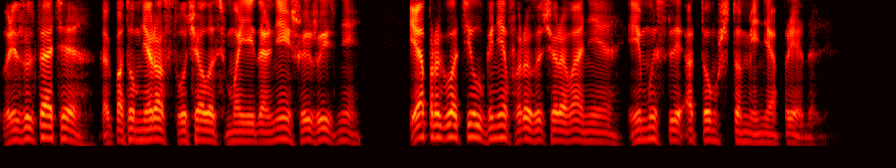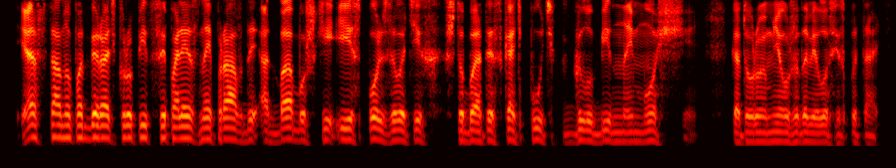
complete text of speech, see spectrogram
В результате, как потом не раз случалось в моей дальнейшей жизни, я проглотил гнев и разочарование и мысли о том, что меня предали. Я стану подбирать крупицы полезной правды от бабушки и использовать их, чтобы отыскать путь к глубинной мощи, которую мне уже довелось испытать.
